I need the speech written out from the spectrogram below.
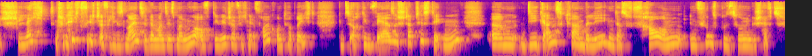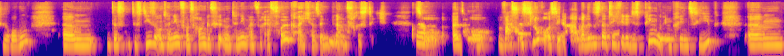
schlecht, schlecht wirtschaftliches Mindset. Wenn man es jetzt mal nur auf die wirtschaftlichen Erfolg runterbricht, gibt es ja auch diverse Statistiken, ähm, die ganz klar belegen, dass Frauen in Führungspositionen, in Geschäftsführung, ähm, dass, dass diese Unternehmen von Frauen geführten Unternehmen einfach erfolgreicher sind langfristig. Ja. So, also was ist los? Ja, aber das ist natürlich wieder dieses Pinguin-Prinzip. Ähm,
